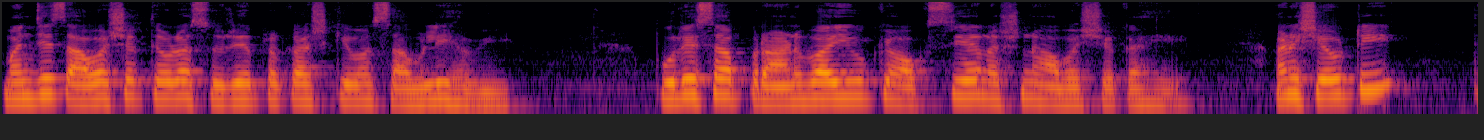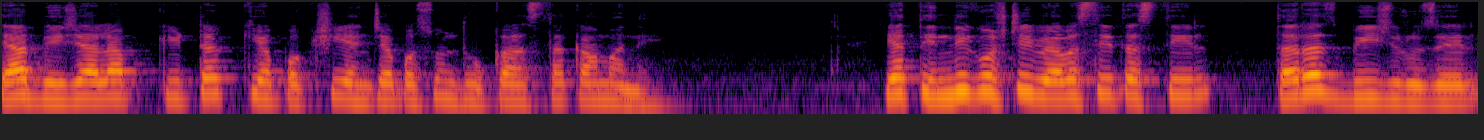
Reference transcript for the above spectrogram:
म्हणजेच आवश्यक तेवढा सूर्यप्रकाश किंवा सावली हवी. पुरेसा प्राणवायू किंवा ऑक्सिजन असणं आवश्यक आहे. आणि शेवटी त्या बीजाला कीटक किंवा पक्षी यांच्यापासून धोका असता कामा नये. या तिन्ही गोष्टी व्यवस्थित असतील तरच बीज रुजेल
